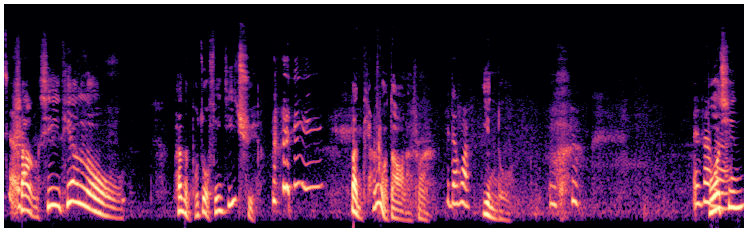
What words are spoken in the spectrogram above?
去了。上西天喽！他怎么不坐飞机去呀、半天儿就到了，是吧？哎，等会儿，印度 哎，爸爸伯，钦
